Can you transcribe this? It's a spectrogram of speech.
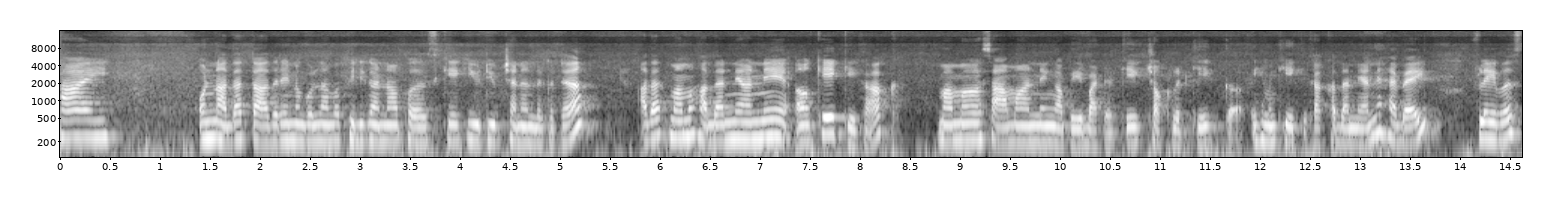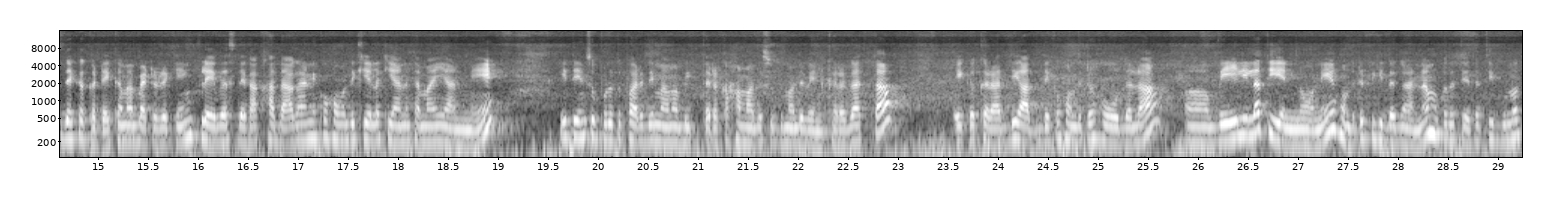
හායි ඔන්න අදත් ආදරෙන් ඔගොල්ලන්ව පිළිගන්නවා පර්ස් කේක් YouTube channel එකට. අදත් මම හදන්න යන්නේ කේක් එකක්. මම සාමාන්‍යයෙන් අපේ බටර් කේක්, චොක්ලට් කේක් එහෙම කේක් එකක් හදන්න යන්නේ. හැබැයි ෆ්ලේවර්ස් දෙකකට එකම බැටර් එකෙන් ෆ්ලේවර්ස් දෙකක් හදාගන්නේ කොහොමද කියලා කියන්න තමයි යන්නේ. ඉතින් සුපුරුදු පරිදි මම බිත්තර කහ මද සුදු මද වෙන් කරගත්තා. ඒක කරද්දි අත් දෙක හොඳට හොදලා වේලිලා තියෙන්න ඕනේ. හොඳට පිහිද ගන්න. මොකද තෙත තිබුණොත්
